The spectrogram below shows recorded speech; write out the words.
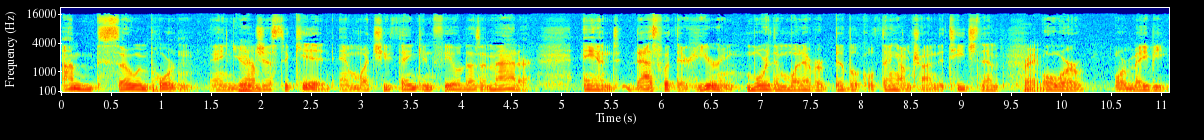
I'm so important, and you're Yeah. just a kid, and what you think and feel doesn't matter. And that's what they're hearing more than whatever biblical thing I'm trying to teach them, Right. or or maybe,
